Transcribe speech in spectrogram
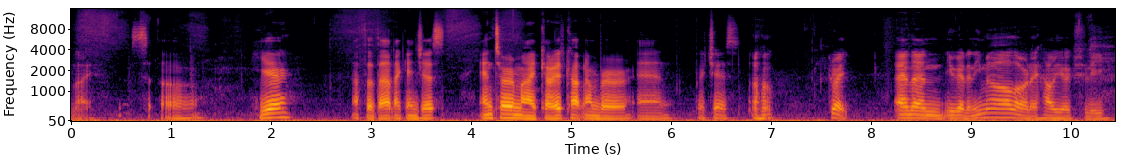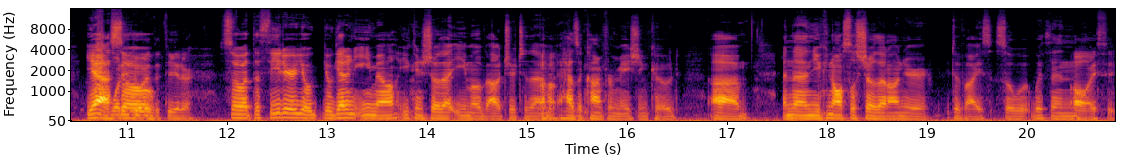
Nice. So here, after that, I can just enter my credit card number and purchase. Uh huh. Great. And then you get an email, or like how you actually? Yeah, What do you do so- at the theater? So at the theater, you'll you'll get an email. You can show that email voucher to them. Uh-huh. It has a confirmation code, um, and then you can also show that on your device. So w- within, Oh, I see.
